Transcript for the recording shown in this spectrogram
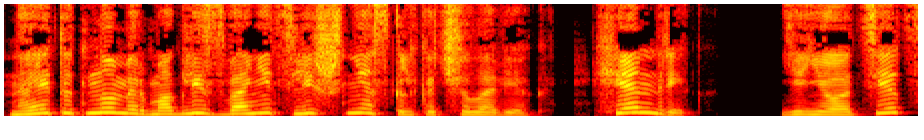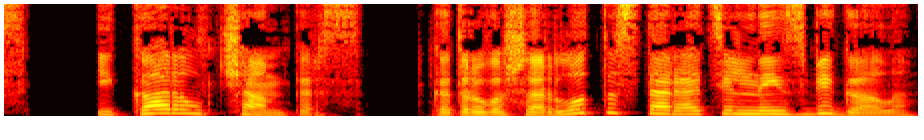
На этот номер могли звонить лишь несколько человек. Хенрик, ее отец и Карл Чамперс, которого Шарлотта старательно избегала.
